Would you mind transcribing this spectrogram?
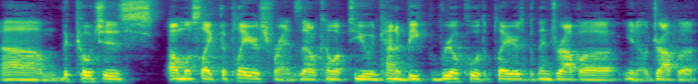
um, the coaches almost like the players' friends that'll come up to you and kind of be real cool with the players, but then drop a you know drop a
